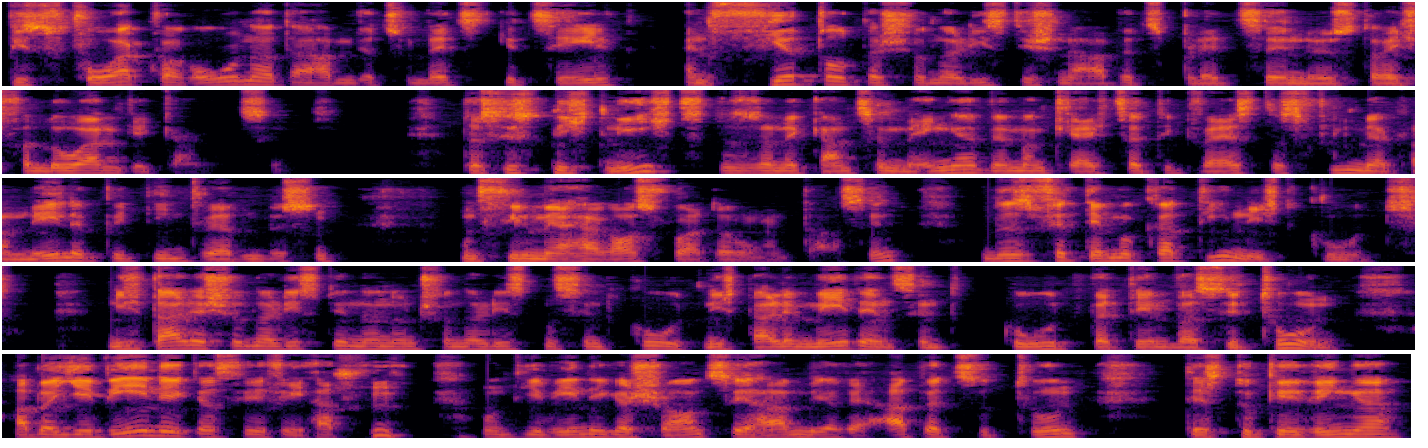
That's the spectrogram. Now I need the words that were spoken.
bis vor Corona, da haben wir zuletzt gezählt, ein Viertel der journalistischen Arbeitsplätze in Österreich verloren gegangen sind. Das ist nicht nichts, das ist eine ganze Menge, wenn man gleichzeitig weiß, dass viel mehr Kanäle bedient werden müssen und viel mehr Herausforderungen da sind. Und das ist für Demokratie nicht gut. Nicht alle Journalistinnen und Journalisten sind gut, nicht alle Medien sind gut bei dem, was sie tun. Aber je weniger sie werden und je weniger Chance sie haben, ihre Arbeit zu tun, desto geringer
